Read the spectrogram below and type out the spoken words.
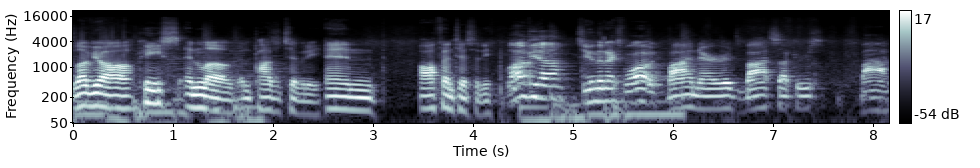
Love y'all. Peace and love and positivity and authenticity. Love ya. See you in the next vlog. Bye, nerds. Bye, suckers. Bye.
